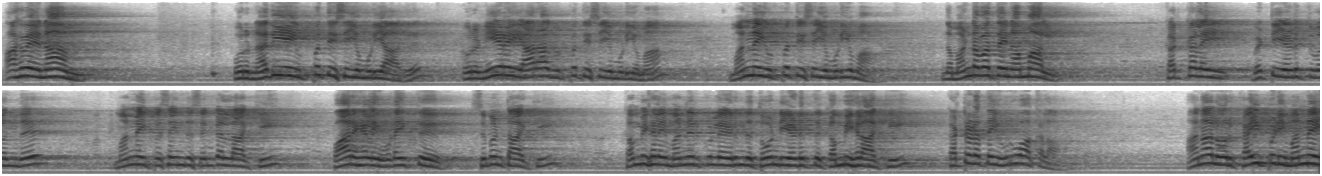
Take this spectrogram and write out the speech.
ஆகவே நாம் ஒரு நதியை உற்பத்தி செய்ய முடியாது ஒரு நீரை யாராவது உற்பத்தி செய்ய முடியுமா? மண்ணை உற்பத்தி செய்ய முடியுமா? இந்த மண்டபத்தை நம்மால் கற்களை வெட்டி எடுத்து வந்து மண்ணை பிசைந்து செங்கல்லாக்கி பாறைகளை உடைத்து சிமெண்டாக்கி கம்பிகளை மண்ணிற்குள்ளே இருந்து தோண்டி எடுத்து கம்பிகளாக்கி கட்டடத்தை உருவாக்கலாம். ஆனால் ஒரு கைப்பிடி மண்ணை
